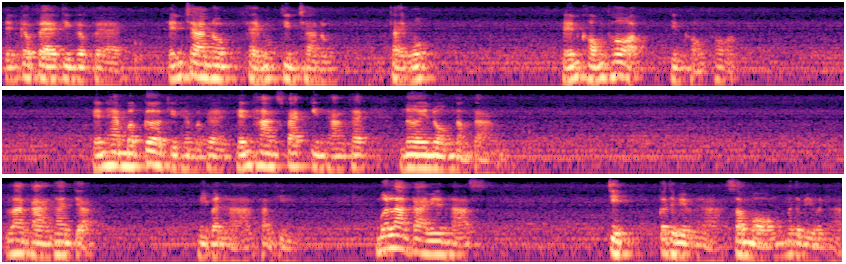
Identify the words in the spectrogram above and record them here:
เห็นกาแฟกินกาแฟ เห็นชานมไข่มุกกินชานมไข่มุก เห็นของทอดกินของทอด เห็นแฮมเบอร์เกอร์กินแฮมเบอร์เกอร์ เห็นทานแฟตกินทานแฟต เนยนมต่างๆ ร่างกายท่านจะมีปัญหาทันที เมื่อร่างกายมีปัญหา จิตก็จะมีปัญหา สมองก็จะมีปัญหา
